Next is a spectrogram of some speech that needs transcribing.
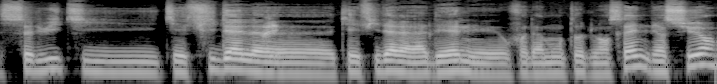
celui qui, qui est fidèle, euh, qui est fidèle à l'ADN et aux fondamentaux de l'enseigne, bien sûr.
